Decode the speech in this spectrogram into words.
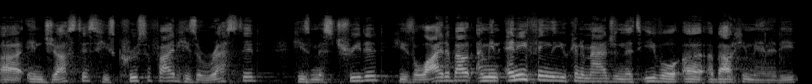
uh, injustice he's crucified he's arrested he's mistreated. He's lied about. I mean anything that you can imagine that's evil uh, about humanity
